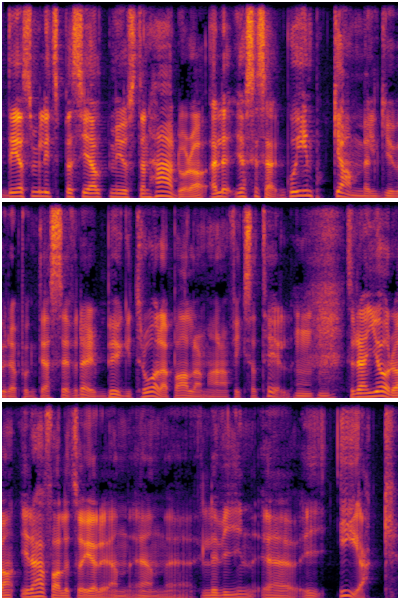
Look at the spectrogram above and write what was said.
det som är lite speciellt med just den här då, då eller jag ska säga, gå in på gammelgura.se för där är det byggtrådar på alla de här han fixat till. Mhm. Så det han gör då, i det här fallet så är det en, en eh, Levin eh, i ek.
